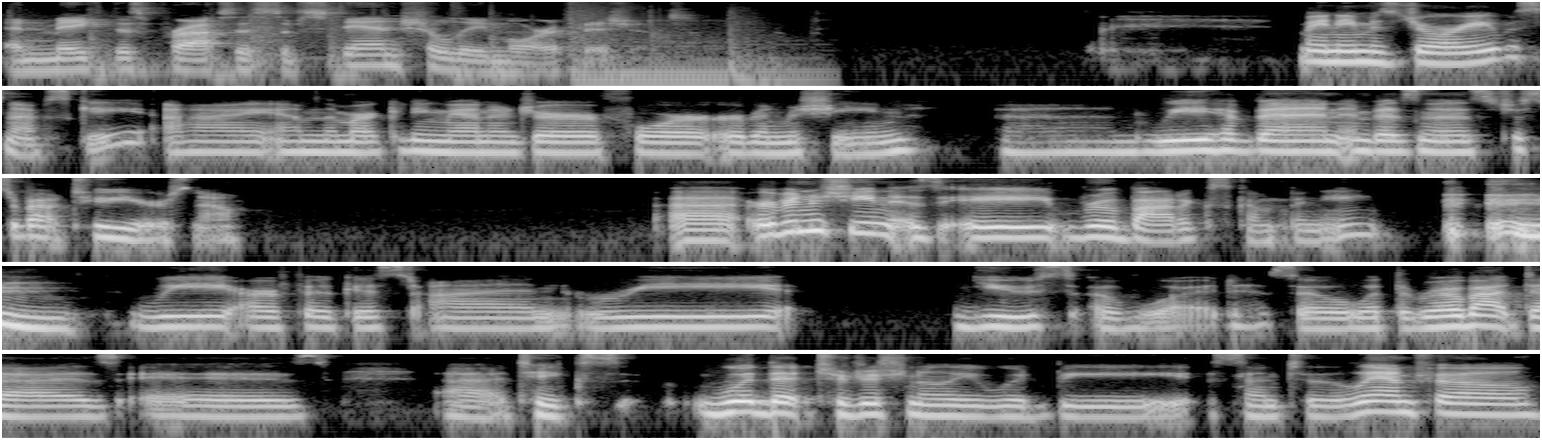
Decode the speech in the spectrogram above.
and make this process substantially more efficient. My name is Jorie Wisnefski. I am the marketing manager for Urban Machine, and we have been in business just about two years now. Uh, Urban Machine is a robotics company. we are focused on reuse of wood. So, what the robot does is uh, takes wood that traditionally would be sent to the landfill,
